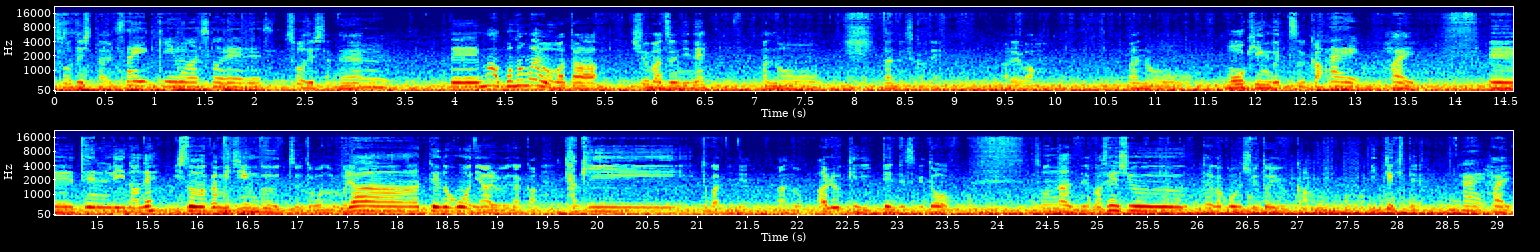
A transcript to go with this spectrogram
そうでしたよ。最近はそれです。そうでしたうね、ん。でまあこの前もまた週末にねあの何ですかねあれは。あのウォーキングっつうか。はい。はいえー、天理のね石の中神神宮っつうところの裏手の方にあるなんか滝とかにねあの歩きに行ってんですけどそんなんで、まあ、先週というか今週というか行ってきて。はい。はい。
